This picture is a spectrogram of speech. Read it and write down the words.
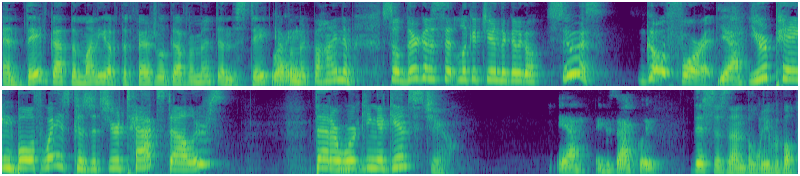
And they've got the money of the federal government and the state Right. government behind them. So they're going to sit, look at you, and they're going to go, sue us. Go for it. Yeah. You're paying both ways because it's your tax dollars that are mm-hmm. working against you. Yeah, exactly. This is unbelievable.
